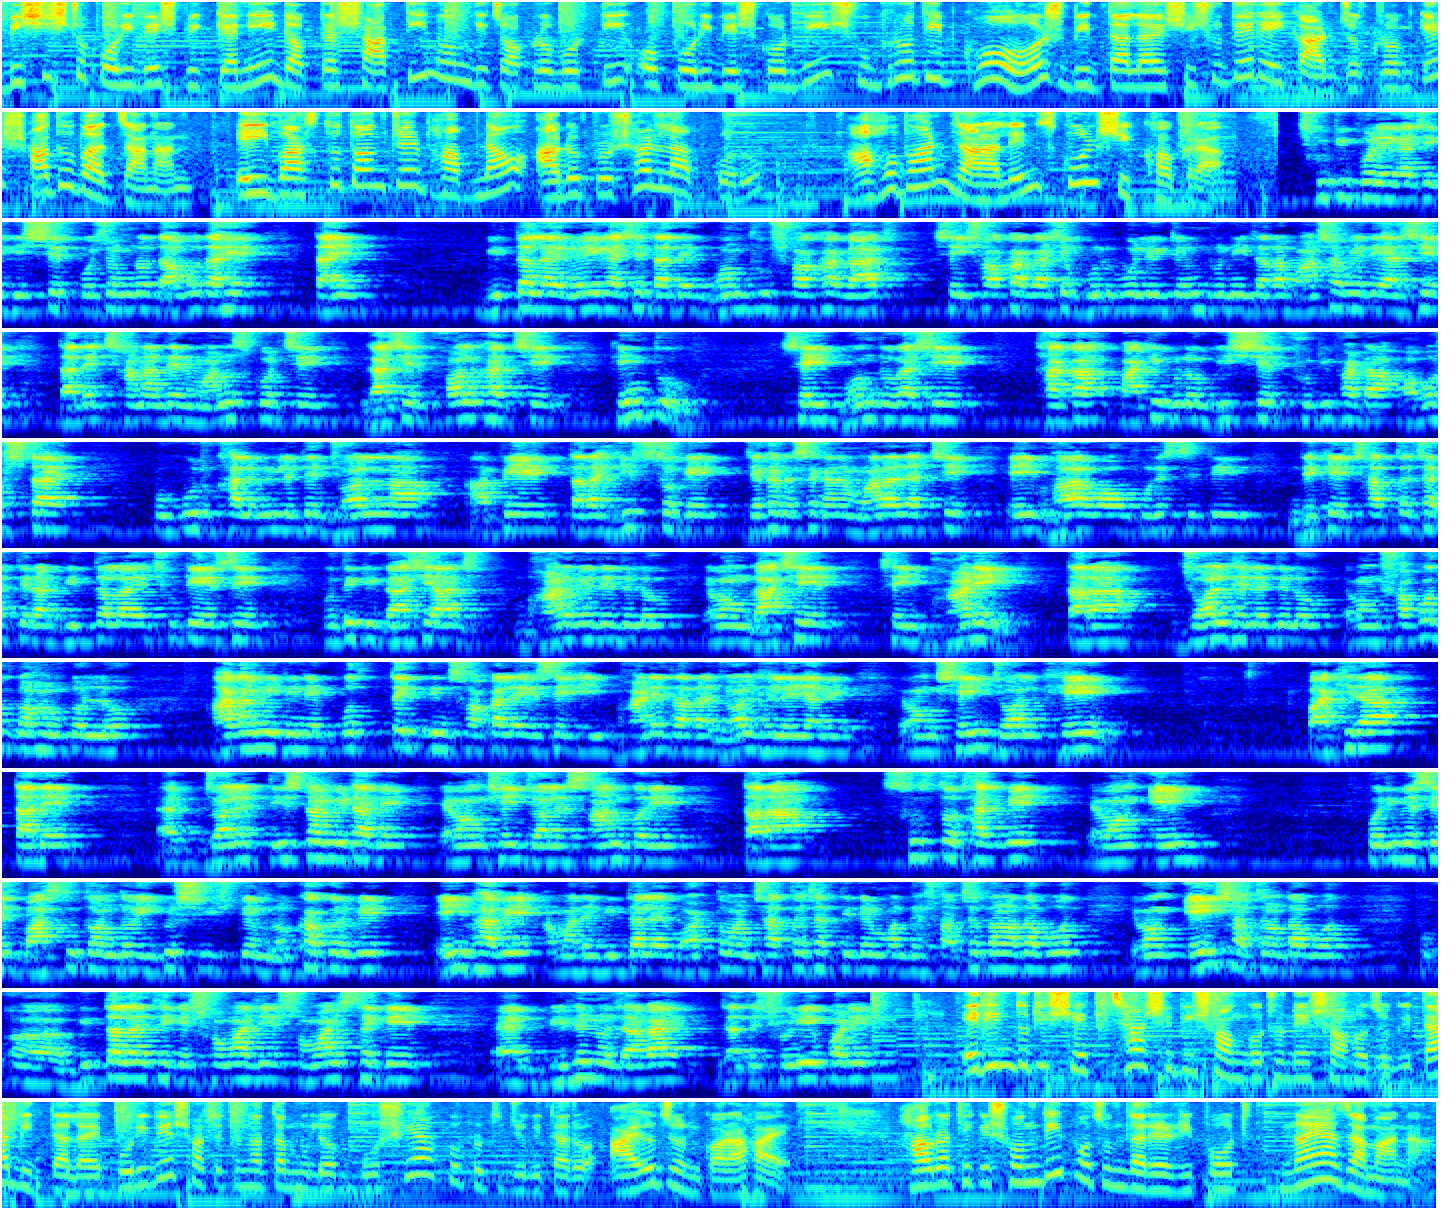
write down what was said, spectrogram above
বিশিষ্ট পরিবেশ বিজ্ঞানী ডক্টর স্বাতী নন্দী চক্রবর্তী ও পরিবেশ কর্মী শুভ্রদীপ ঘোষ বিদ্যালয়ের শিশুদের এই কার্যক্রমকে সাধুবাদ জানান। এই বাস্তুতন্ত্রের ভাবনাও আরও প্রসার লাভ করুক, আহ্বান জানালেন স্কুল শিক্ষকরা। ছুটি পড়ে গেছে, গ্রীষ্মের প্রচণ্ড দাবদাহে, তাই বিদ্যালয়ে রয়ে গেছে তাদের বন্ধু শখা গাছ। সেই শখা গাছে বুলবুলি, টুনটুনি তারা বাসা বেঁধে আছে, তাদের ছানাদের মানুষ করছে, গাছের ফল খাচ্ছে। কিন্তু সেই বন্ধু গাছে থাকা পাখিগুলো গ্রীষ্মের ফুটি ফাটা অবস্থায়, পুকুর খালবিলিতে জল না পেয়ে তারা হিটস্ট্রোকে যেখানে সেখানে মারা যাচ্ছে। এই ভয়াবহ পরিস্থিতি দেখে ছাত্রছাত্রীরা বিদ্যালয়ে ছুটে এসে প্রতিটি গাছে আজ ভাঁড় বেঁধে দিল এবং গাছের সেই ভাঁড়ে তারা জল ঢেলে দিল এবং শপথ গ্রহণ করল। আগামী দিনে প্রত্যেক দিন সকালে এসে এই ভাঁড়ে তারা জল ঢেলে যাবে এবং সেই জল খেয়ে পাখিরা তাদের জলের তৃষ্ণা মেটাবে এবং সেই জলে স্নান করে তারা সুস্থ থাকবে এবং এই পরিবেশের বাস্তুতন্ত্র, ইকোসিস্টেম রক্ষা করবে। এইভাবে আমাদের বিদ্যালয়ের বর্তমান ছাত্রছাত্রীদের মধ্যে সচেতনতা বোধ এবং এই সচেতনতা বোধ বিদ্যালয় থেকে সমাজে, সমাজ থেকে বিভিন্ন জায়গায় যাতে ছড়িয়ে পড়ে। এদিন দুটি স্বেচ্ছাসেবী সংগঠনের সহযোগিতা বিদ্যালয়ে পরিবেশ সচেতনতামূলক বসে আঁকো প্রতিযোগিতারও আয়োজন করা হয়। হাওড়া থেকে সন্দীপ মজুমদারের রিপোর্ট, নয়া জামানা।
